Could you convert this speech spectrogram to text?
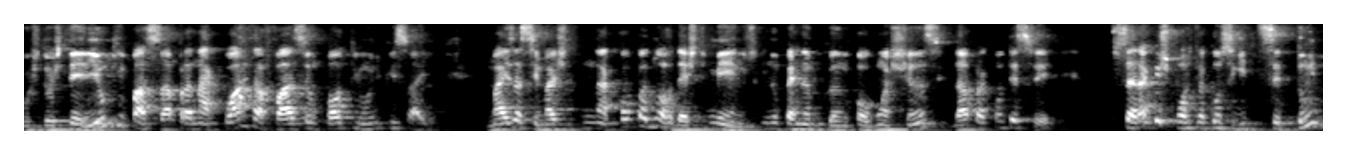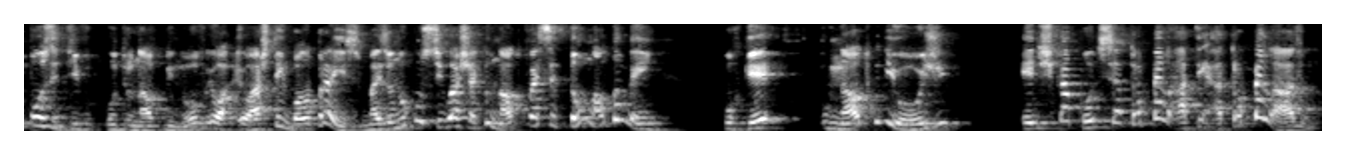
os dois teriam que passar para na quarta fase ser um pote único e sair. Mas assim, mas na Copa do Nordeste menos e no Pernambucano com alguma chance, dá para acontecer. Será que o esporte vai conseguir ser tão impositivo contra o Náutico de novo? Eu, eu acho que tem bola para isso, mas eu não consigo achar que o Náutico vai ser tão mal também. Porque o Náutico de hoje, ele escapou de ser atropelado. atropelado.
